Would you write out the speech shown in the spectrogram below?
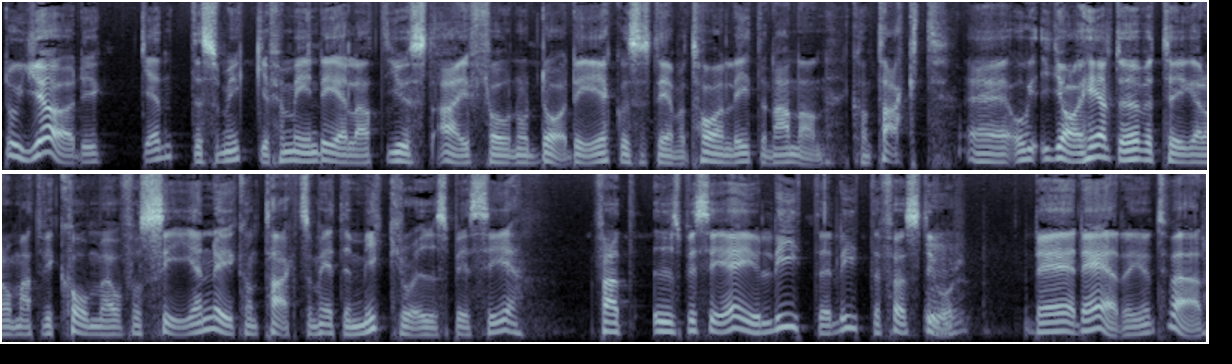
Då gör det inte så mycket för min del att just iPhone och det ekosystemet har en liten annan kontakt. Eh, och Jag är helt övertygad om att vi kommer att få se en ny kontakt som heter micro-USB-C. För att USB-C är ju lite, lite för stor. Mm. Det, det, är det ju tyvärr.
